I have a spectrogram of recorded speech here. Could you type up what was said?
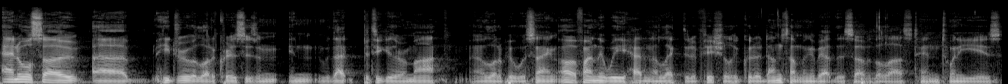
And also, uh, he drew a lot of criticism in with that particular remark. A lot of people were saying, oh, if only we had an elected official who could have done something about this over the last 10, 20 years.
